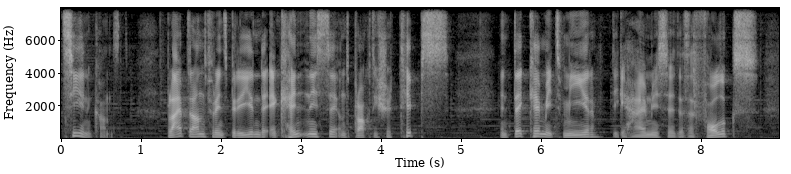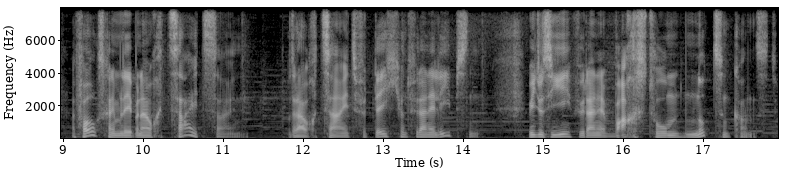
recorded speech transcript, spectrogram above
ziehen kannst. Bleib dran für inspirierende Erkenntnisse und praktische Tipps. Entdecke mit mir die Geheimnisse des Erfolgs Erfolg kann im Leben auch Zeit sein. Oder auch Zeit für dich und für deine Liebsten. Wie du sie für dein Wachstum nutzen kannst.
